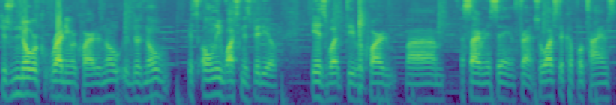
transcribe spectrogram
There's no rec- writing required. There's no there's no. It's only watching this video is what the required um, assignment is today in French. So watch it a couple times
